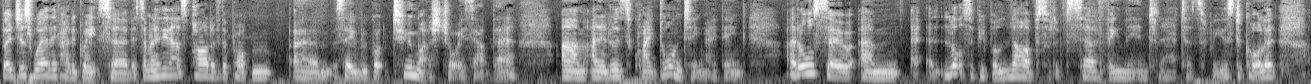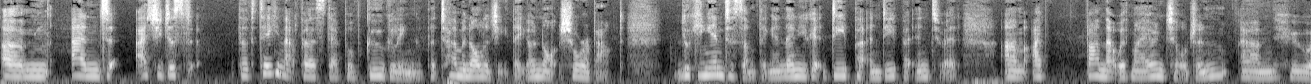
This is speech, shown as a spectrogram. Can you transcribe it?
but just where they've had a great service. I mean, I think that's part of the problem. Um, say we've got too much choice out there, um, and it is quite daunting, I think. I'd also, um, lots of people love sort of surfing the internet, as we used to call it, um, and actually just the, taking that first step of Googling the terminology that you're not sure about looking into something and then you get deeper and deeper into it. Um, I've found that with my own children um, who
